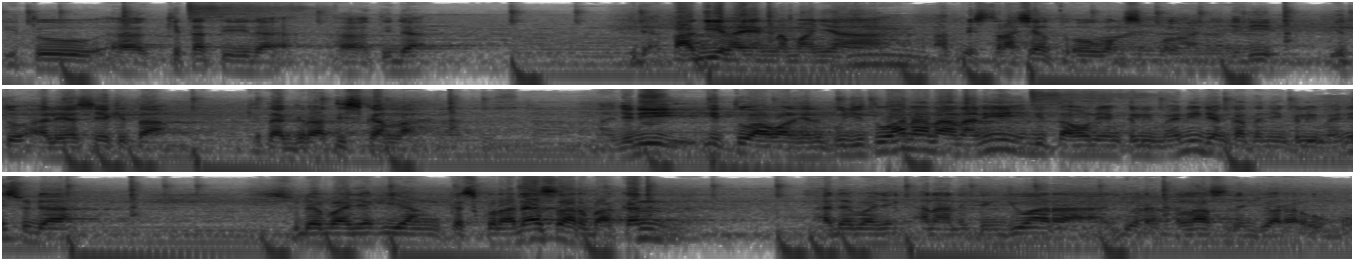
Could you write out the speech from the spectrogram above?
itu uh, kita tidak uh, tidak tidak tagih lah yang namanya hmm. administrasi atau uang sekolahnya. Jadi itu aliasnya kita kita gratiskan lah Nah, jadi itu awalnya. Dan puji Tuhan anak-anak ini di tahun yang kelima ini, di angkatan yang kelima ini sudah sudah banyak yang ke sekolah dasar, bahkan ada banyak anak-anak yang juara, juara kelas dan juara umum.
